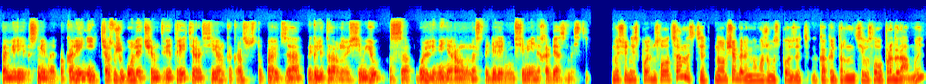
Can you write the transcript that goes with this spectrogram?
по мере смены поколений. Сейчас уже более чем две трети россиян как раз выступают за эгалитарную семью с более-менее равным распределением семейных обязанностей. Мы сегодня используем слово «ценности», но вообще говоря, мы можем использовать как альтернативу слово «программы».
